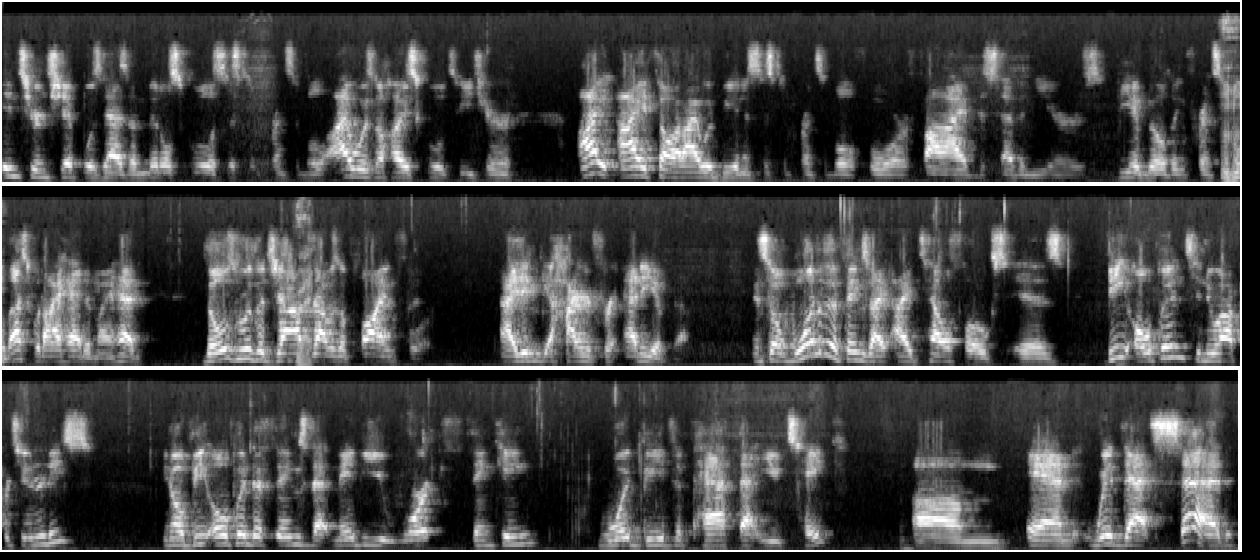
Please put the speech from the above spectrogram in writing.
internship was as a middle school assistant principal. I was a high school teacher. I, I thought I would be an assistant principal for five to seven years, be a building principal. Mm-hmm. That's what I had in my head. Those were the jobs right. I was applying for. I didn't get hired for any of them. And so one of the things I, I tell folks is be open to new opportunities. You know, be open to things that maybe you weren't thinking would be the path that you take. Um, and with that said,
